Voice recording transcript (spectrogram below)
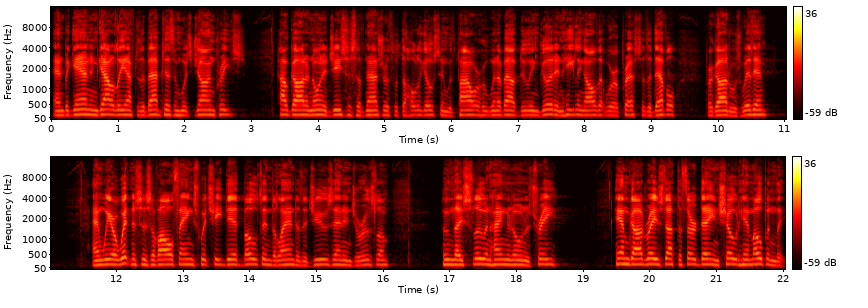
and began in Galilee after the baptism which John preached, how God anointed Jesus of Nazareth with the Holy Ghost and with power, who went about doing good and healing all that were oppressed of the devil, for God was with him. And we are witnesses of all things which he did both in the land of the Jews and in Jerusalem, whom they slew and hanged on a tree. Him God raised up the third day and showed him openly,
